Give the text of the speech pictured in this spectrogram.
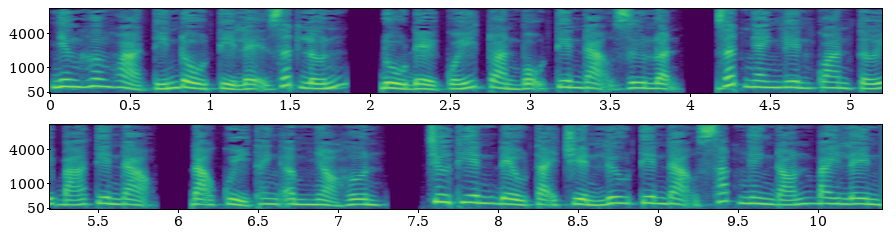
nhưng hương hỏa tín đồ tỷ lệ rất lớn đủ để quấy toàn bộ tiên đạo dư luận, rất nhanh liên quan tới bá tiên đạo đạo quỷ thanh âm nhỏ hơn. Chư thiên đều tại truyền lưu tiên đạo sắp nghênh đón bay lên,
